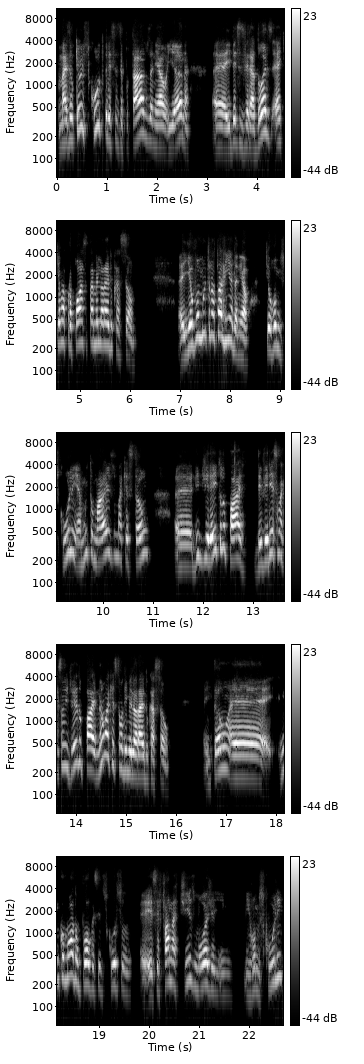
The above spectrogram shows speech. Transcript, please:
Mas o que eu escuto desses deputados, Daniel e Ana, é, e desses vereadores, é que é uma proposta para melhorar a educação. É, e eu vou muito na tua linha, Daniel, que o homeschooling é muito mais uma questão é, de direito do pai. Deveria ser uma questão de direito do pai, não uma questão de melhorar a educação. Então, é, me incomoda um pouco esse discurso, esse fanatismo hoje em, em homeschooling,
